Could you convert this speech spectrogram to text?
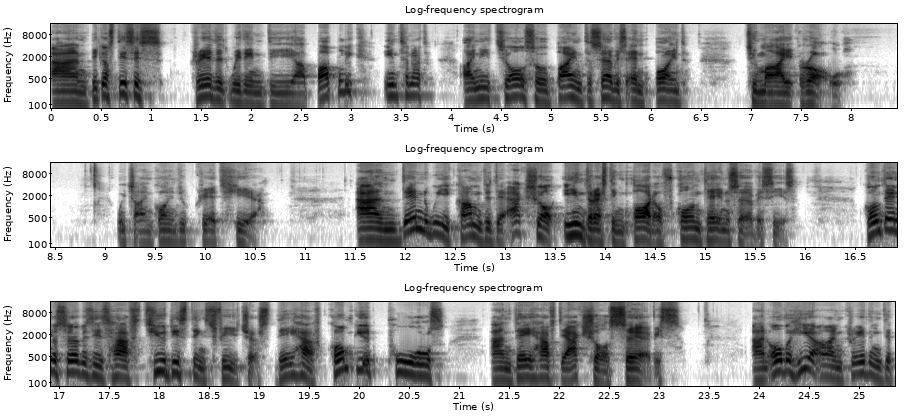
And because this is created within the uh, public internet, I need to also bind the service endpoint to my role, which I'm going to create here. And then we come to the actual interesting part of container services. Container services have two distinct features. They have compute pools and they have the actual service. And over here, I'm creating the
